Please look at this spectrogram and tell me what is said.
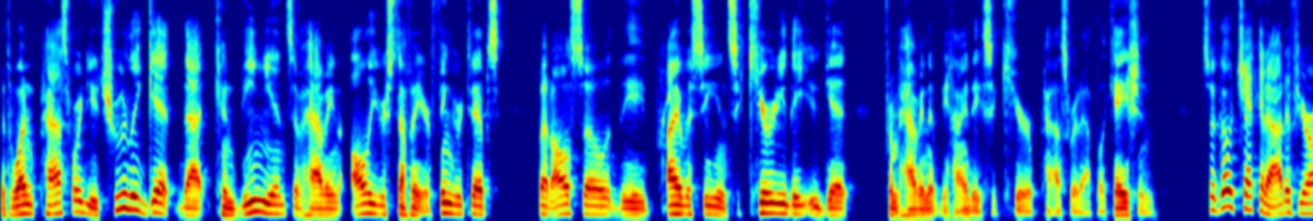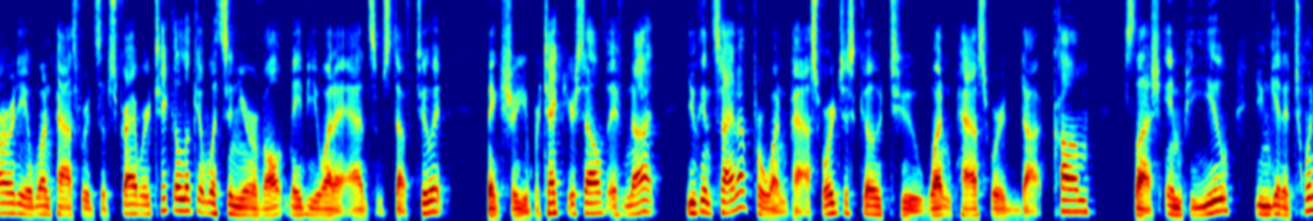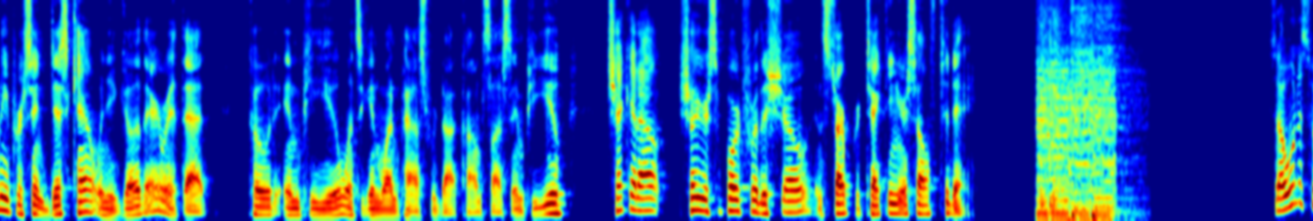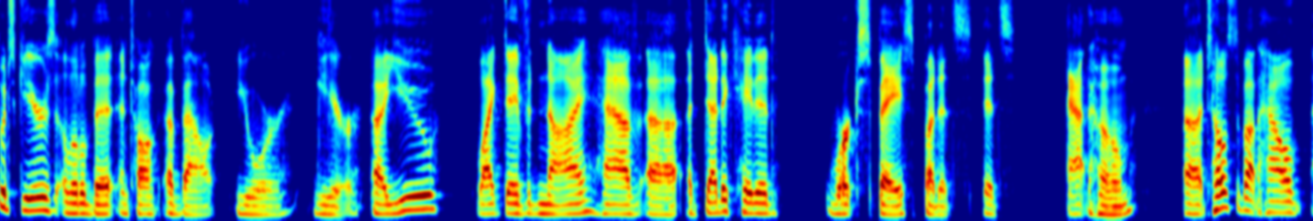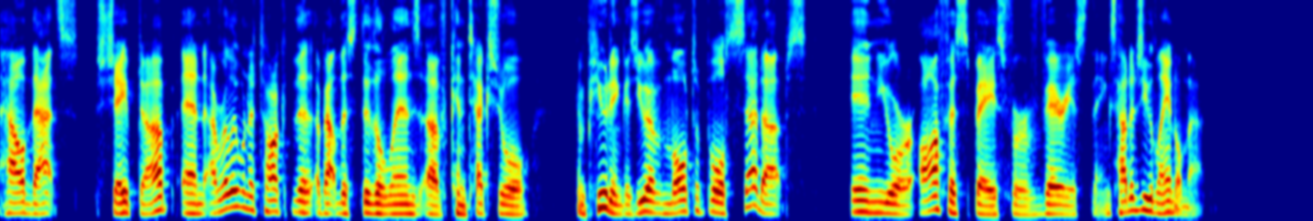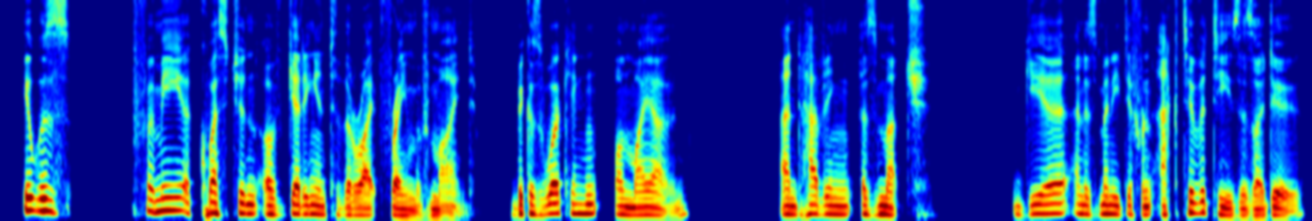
With 1Password, you truly get that convenience of having all your stuff at your fingertips, but also the privacy and security that you get from having it behind a secure password application. So go check it out. If you're already a 1Password subscriber, take a look at what's in your vault. Maybe you want to add some stuff to it. Make sure you protect yourself. If not, you can sign up for 1Password. Just go to onepassword.com slash MPU. You can get a 20% discount when you go there with that code MPU. Once again, onepassword.com slash MPU. Check it out, show your support for the show, and start protecting yourself today. So I want to switch gears a little bit and talk about your gear. Uh, you, like David and I, have a dedicated workspace, but it's it's at home. Uh, tell us about how how that's shaped up. And I really want to talk the, about this through the lens of contextual computing because you have multiple setups in your office space for various things. How did you land on that? It was, for me, a question of getting into the right frame of mind because working on my own and having as much gear and as many different activities as I do,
